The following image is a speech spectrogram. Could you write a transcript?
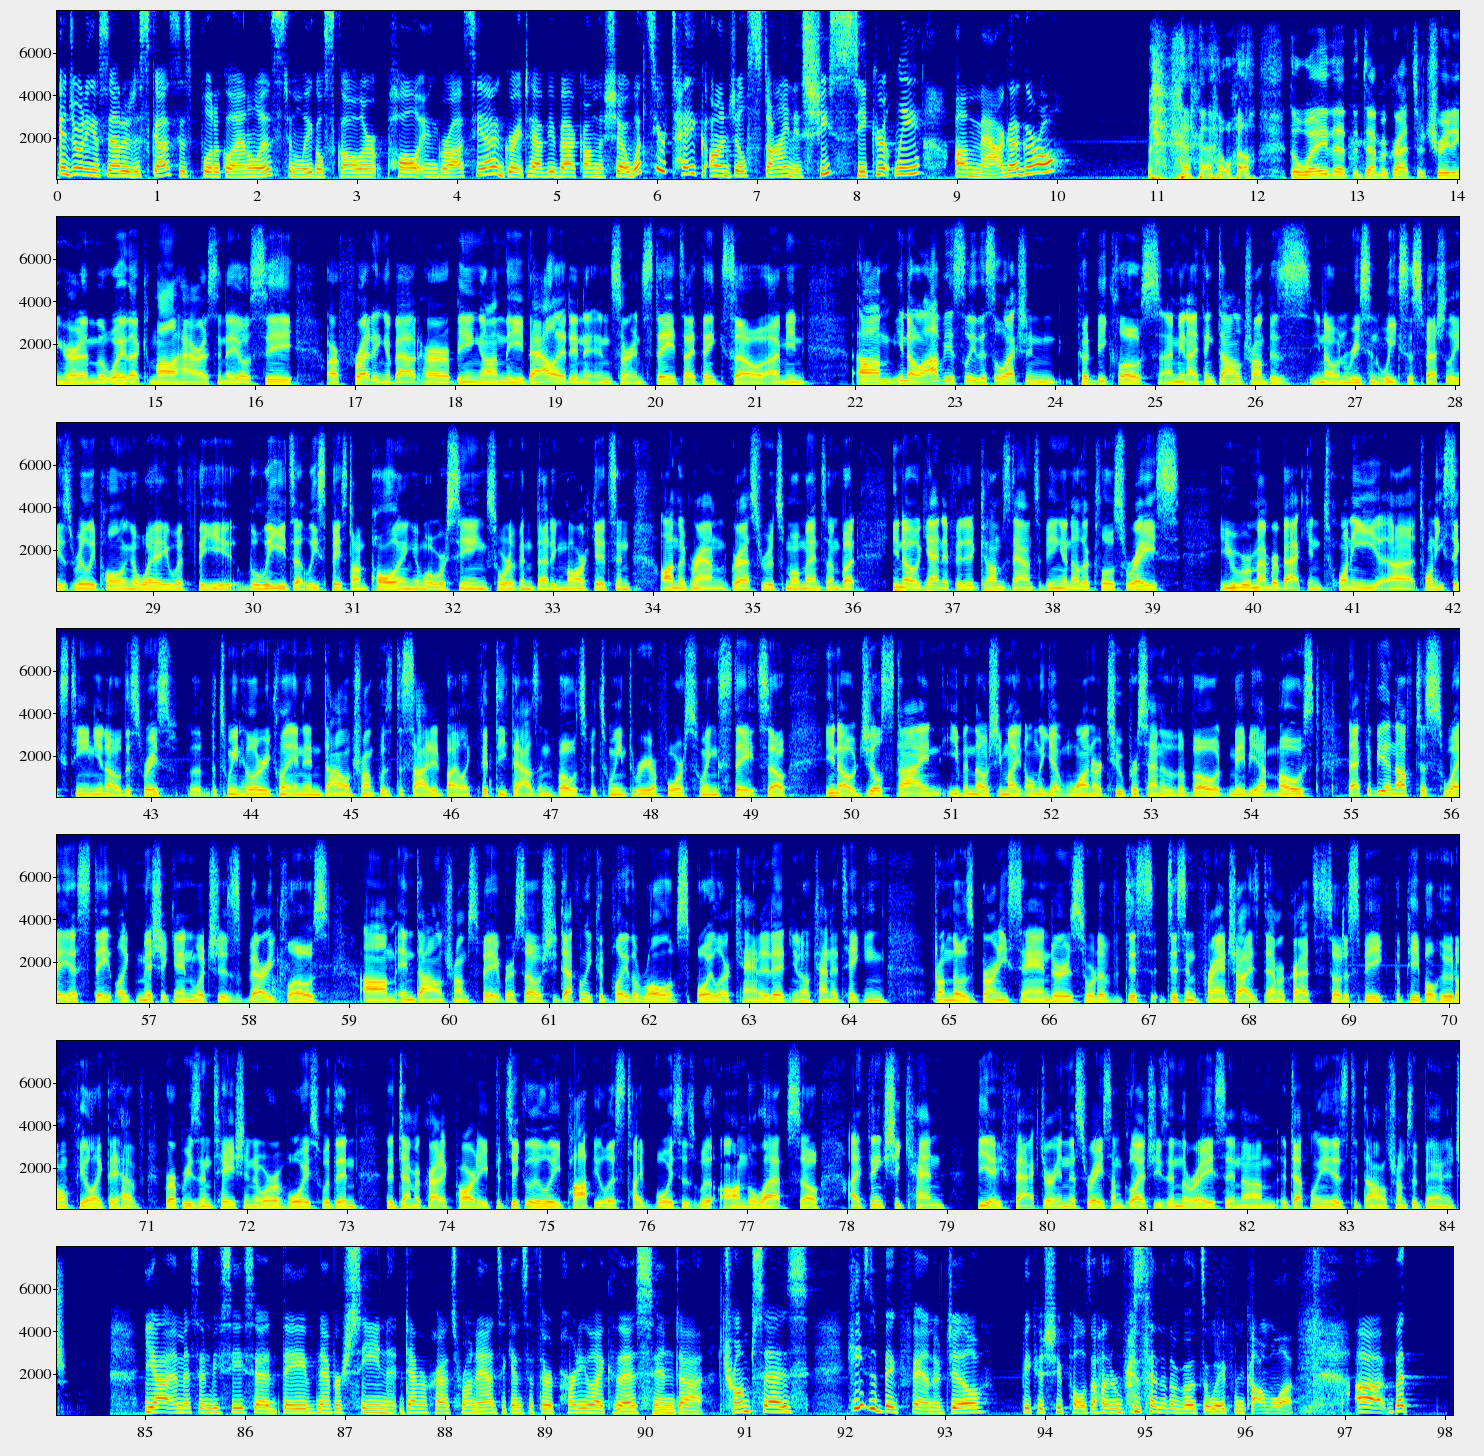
And joining us now to discuss is political analyst and legal scholar Paul Ingrassia. Great to have you back on the show. What's your take on Jill Stein? Is she secretly a MAGA girl? well, the way that the Democrats are treating her and the way that Kamala Harris and AOC are fretting about her being on the ballot in in certain states, I think so. I mean, um, you know, obviously this election could be close. I mean, I think Donald Trump is, you know, in recent weeks especially, is really pulling away with the the leads, at least based on polling and what we're seeing sort of in betting markets and on the ground grassroots momentum. But, you know, again, if it, it comes down to being another close race, you remember back in 20, uh, 2016, you know, this race uh, between Hillary Clinton and Donald Trump was decided by like 50,000 votes between three or four swing states. So, you know, Jill Stein, even though she might only get one or 2% of the vote, maybe at most, that could be enough to sway a state like Michigan, which is very close. Um, in Donald Trump's favor. So she definitely could play the role of spoiler candidate, you know, kind of taking from those Bernie Sanders sort of dis- disenfranchised Democrats, so to speak, the people who don't feel like they have representation or a voice within the Democratic Party, particularly populist type voices on the left. So I think she can be a factor in this race. I'm glad she's in the race, and um, it definitely is to Donald Trump's advantage. Yeah, MSNBC said they've never seen Democrats run ads against a third party like this. And uh, Trump says he's a big fan of Jill because she pulls 100% of the votes away from Kamala. Uh, but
